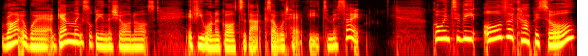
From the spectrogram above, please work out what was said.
right away. Again, links will be in the show notes if you want to go to that, because I would hate for you to miss out. Going to the other capital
